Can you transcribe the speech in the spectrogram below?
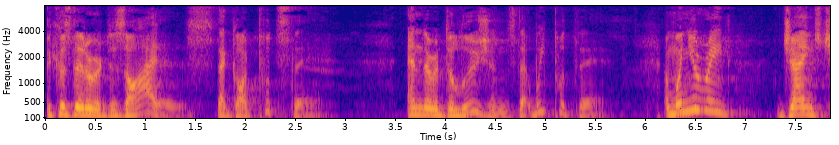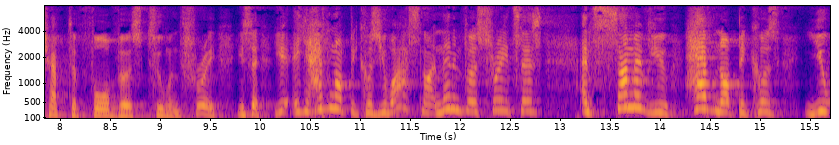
Because there are desires that God puts there, and there are delusions that we put there. And when you read James chapter 4, verse 2 and 3, you say, You, you have not because you ask not. And then in verse 3, it says, And some of you have not because you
